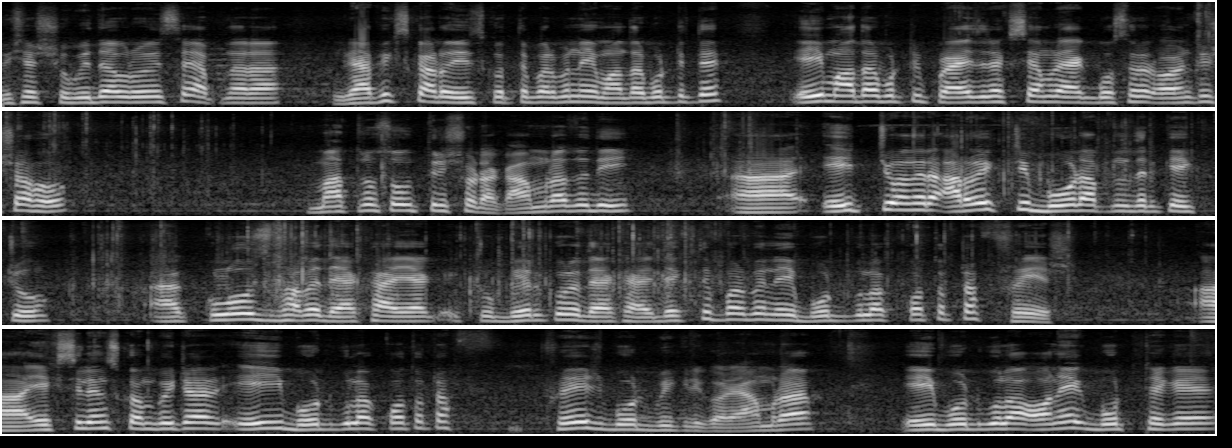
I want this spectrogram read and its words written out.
বিশেষ সুবিধাও রয়েছে। আপনারা গ্রাফিক্স কার্ডও ইউজ করতে পারবেন এই মাদারবোর্ডটিতে এই মাদারবোর্ডটির প্রাইস রাখছি আমরা এক বছরের ওয়ারেন্টি সহ মাত্র চৌত্রিশশো টাকা। আমরা যদি এইটটি ওয়ানের আরও একটি বোর্ড আপনাদেরকে একটু ক্লোজভাবে দেখায়, এক- একটু বের করে দেখায়। দেখতে পারবেন এই বোর্ডগুলো কতটা ফ্রেশ এক্সিলেন্স কম্পিউটার এই বোর্ডগুলো কতটা ফ্রেশ বোর্ড বিক্রি করে। আমরা এই বোর্ডগুলো অনেক বোর্ড থেকে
